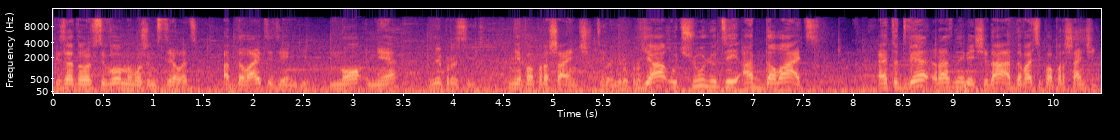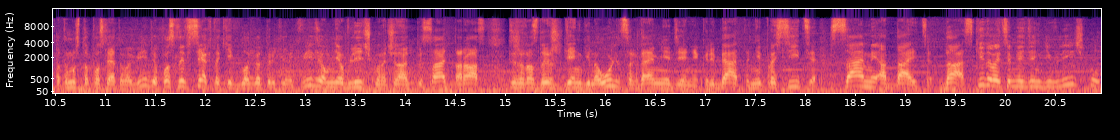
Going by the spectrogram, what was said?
из этого всего мы можем сделать? Отдавайте деньги, но не, Не просить. не попрошайничайте. Да, не попрошайничайте. Я учу людей отдавать. Это две разные вещи, да, отдавать и попрошайничать. Потому что после этого видео, после всех таких благотворительных видео, мне в личку начинают писать, Тарас, ты же раздаешь деньги на улицах, дай мне денег. Ребята, не просите, сами отдайте. Да, скидывайте мне деньги в личку,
